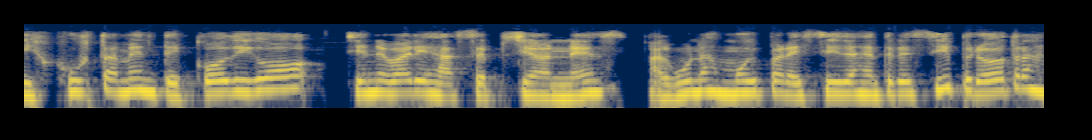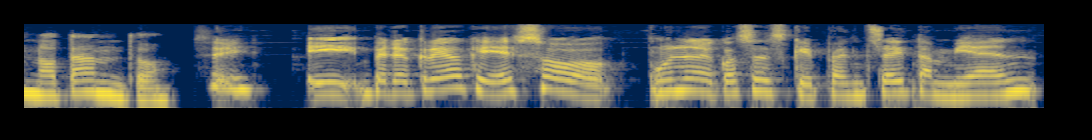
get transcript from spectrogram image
y, justamente código tiene varias acepciones, algunas muy parecidas entre sí, pero otras no tanto. Sí, y, pero creo que eso, una de las cosas que pensé también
